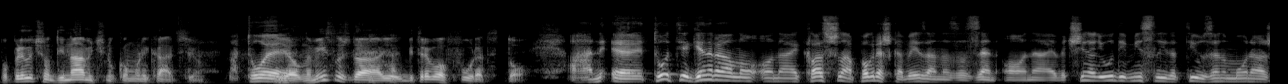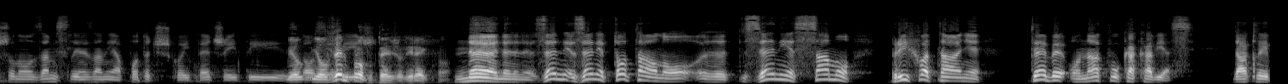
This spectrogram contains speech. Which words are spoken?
poprilično dinamičnu komunikaciju. Pa to je... Jel ne misliš da bi trebao furat to? A ne, e, to ti je generalno onaj klasična pogreška vezana za zen. Onaj, većina ljudi misli da ti u zenu moraš ono zamisli, ne znam, ja potočiš koji teče i ti Jel, jel zen protuteža direktno? Ne, ne, ne, ne. Zen je, zen je totalno, e, zen je samo prihvatanje tebe onakvu kakav jesi. Dakle,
